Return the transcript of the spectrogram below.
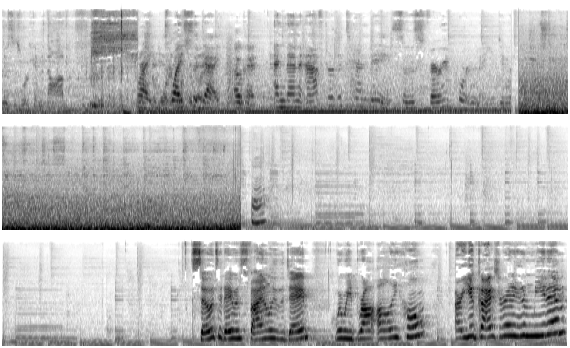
this is working the knob. Right, twice a day. Okay. And then after the 10 days, so this is very important that you do it. So today was finally the day where we brought Ollie home. Are you guys ready to meet him?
